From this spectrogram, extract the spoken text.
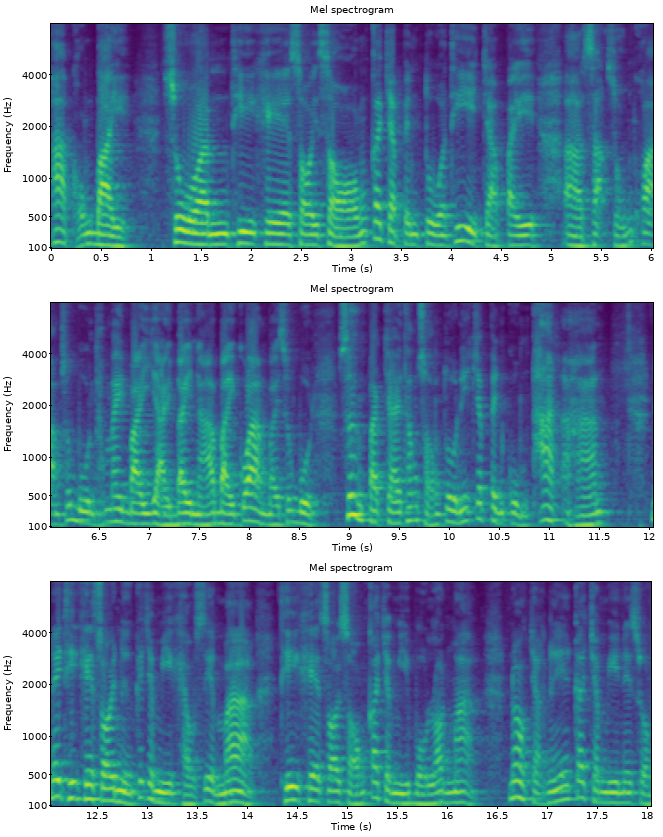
ภาพของใบ ส่วน TK ซอย 2 ก็จะเป็นตัวที่จะไปสะสมความสมบูรณ์ทำให้ใบใหญ่ใบหนาใบกว้างใบสมบูรณ์ ซึ่งปัจจัยทั้งสองตัวนี้จะเป็นกลุ่มธาตุอาหาร ใน TK ซอย 1 ก็จะมีแคลเซียมมาก TK ซอย 2 ก็จะมีโบรอนมาก นอกจากนี้ก็จะมีในส่วน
